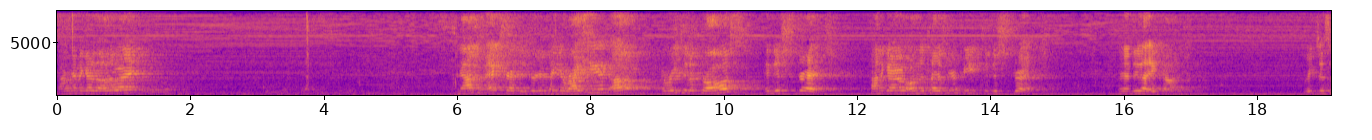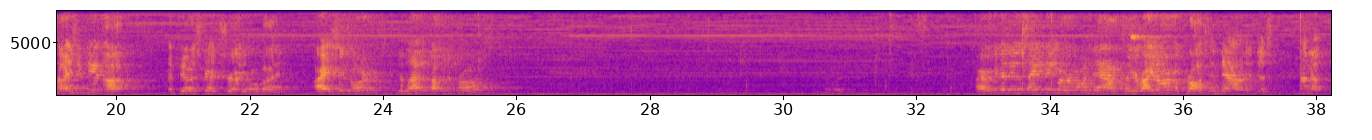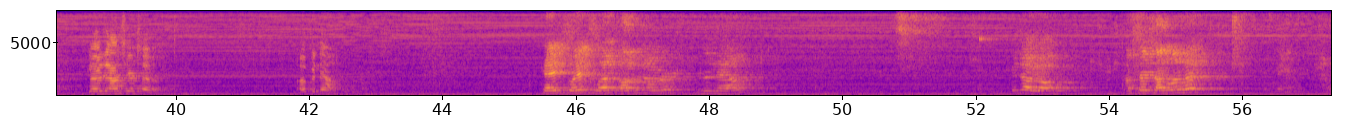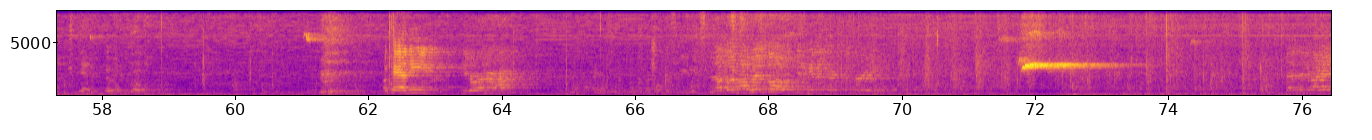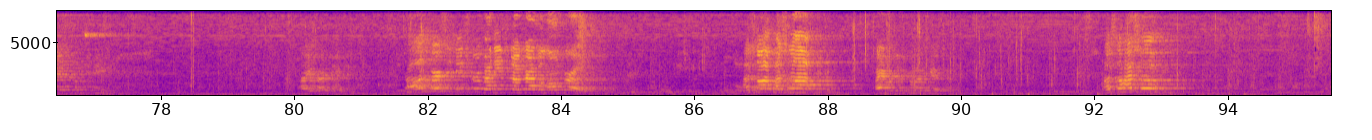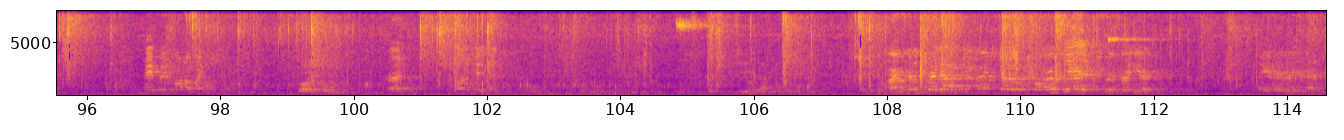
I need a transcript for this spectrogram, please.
Now we're gonna go the other way. Now some X stretches. You're gonna take your right hand up and reach it across and just stretch. Kind of go on the toes of your feet to just stretch. We're gonna do that eight times. Reach as high as you can up and feel it stretch throughout your whole body. All right, switch arms. Your left up and across. All right, we're gonna do the same thing, but we're going down. So your right arm across and down, and just kind of go down to your toe. Up and down. Okay, switch left up and over, and then down. Good job, y'all. Now stretch out a little bit. Okay, I need you to run around. Did I blow my? I want you to give it yours to three. Does anybody else come to me? Alright, perfect. The tallest person in this group, I need to go grab a long rope. Hustle up, hustle up. Alright, we're gonna come over here. Hustle, hustle. Hey, put your phone up, Michael. Sorry, Alright. On to it again. Alright, we're gonna spread out. Two groups go far over there and two groups right here. Hey, you're right there.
